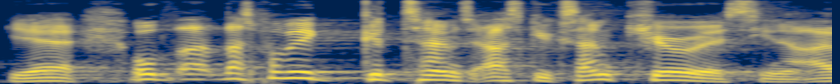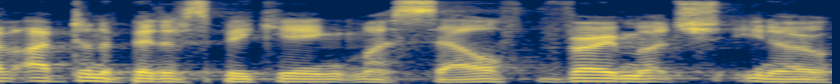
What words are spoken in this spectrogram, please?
Yeah, well, that's probably a good time to ask you because I'm curious. You know, I've I've done a bit of speaking myself, very much. You know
